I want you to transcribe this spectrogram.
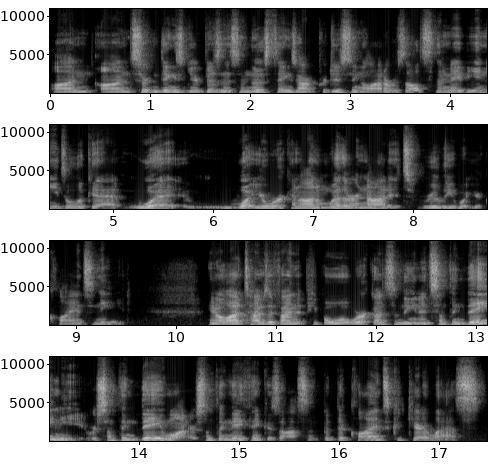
on on certain things in your business and those things aren't producing a lot of results, then maybe you need to look at what what you're working on and whether or not it's really what your clients need. You know, a lot of times I find that people will work on something and it's something they need or something they want or something they think is awesome, but their clients could care less.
